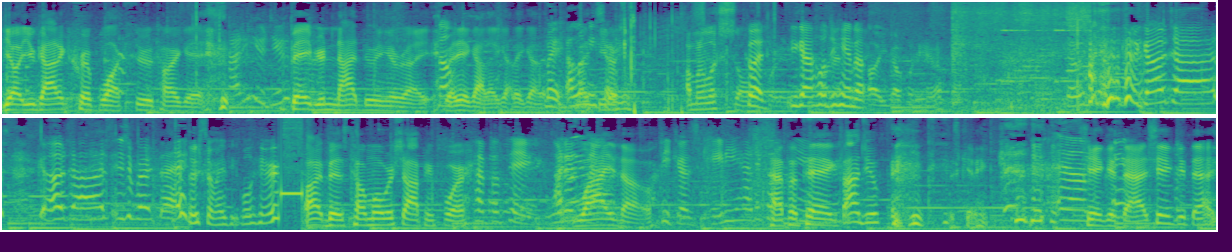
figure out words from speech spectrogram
Yo, you gotta crip walk through Target. How do you do that? Babe, you're not doing it right. No. Ready? I got it. I got it. I got it. Wait, uh, let me feet show are- you. I'm gonna look so Good. You gotta hold your hand up. Oh, you gotta put your hand up. Go, Josh. Go, Josh. It's your birthday. There's so many people here. All right, Biz, tell them what we're shopping for. Peppa Pig. What is Why that? though? Because Katie had to come Peppa here. Pig. Found you. Just kidding. She didn't get that. She didn't get that.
